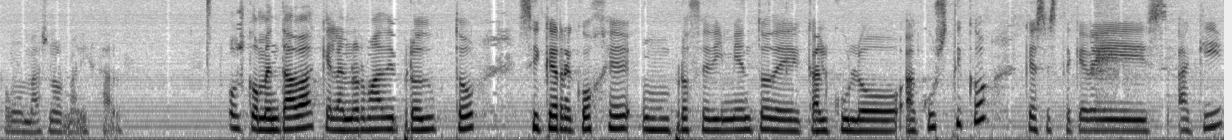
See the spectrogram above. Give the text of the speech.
como más normalizado. Os comentaba que la norma de producto sí que recoge un procedimiento de cálculo acústico, que es este que veis aquí,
